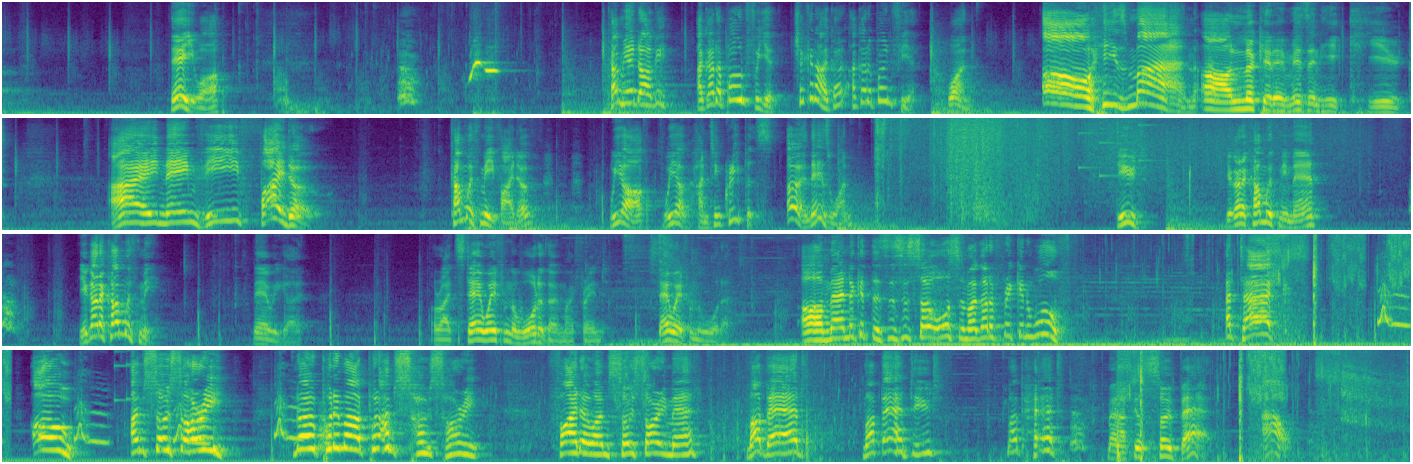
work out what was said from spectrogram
There you are. Come here, doggy. I got a bone for you. Check it out. I got, I got a bone for you. One. Oh, he's mine. Oh, look at him. Isn't he cute? I name thee Fido. Come with me, Fido. We are, we are hunting creepers. Oh, and there's one. Dude, you gotta come with me, man. You gotta come with me. There we go. Alright, stay away from the water though, my friend. Stay away from the water. Oh man, look at this. This is so awesome. I got a freaking wolf. Attack! Oh! I'm so sorry! No, put him out! Put I'm so sorry. Fido, I'm so sorry, man. My bad. My bad, dude. My bad. Man, I feel so bad. Ow!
